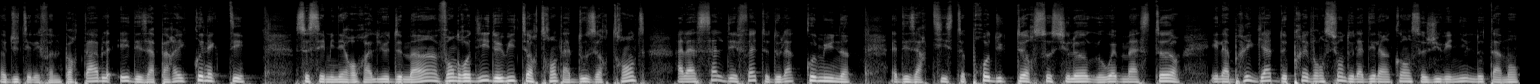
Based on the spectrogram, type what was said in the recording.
euh, du téléphone portable et des appareils connectés. Ce séminaire aura lieu demain, vendredi de 8h30 à 12h30 à la salle des fêtes de la commune. Des artistes, producteurs, sociologues, webmasters et la brigade de prévention de la délinquance juvénile notamment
